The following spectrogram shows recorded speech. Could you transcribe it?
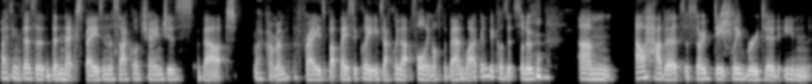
I think there's a the next phase in the cycle of change is about I can't remember the phrase, but basically exactly that falling off the bandwagon because it's sort of um, our habits are so deeply rooted in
